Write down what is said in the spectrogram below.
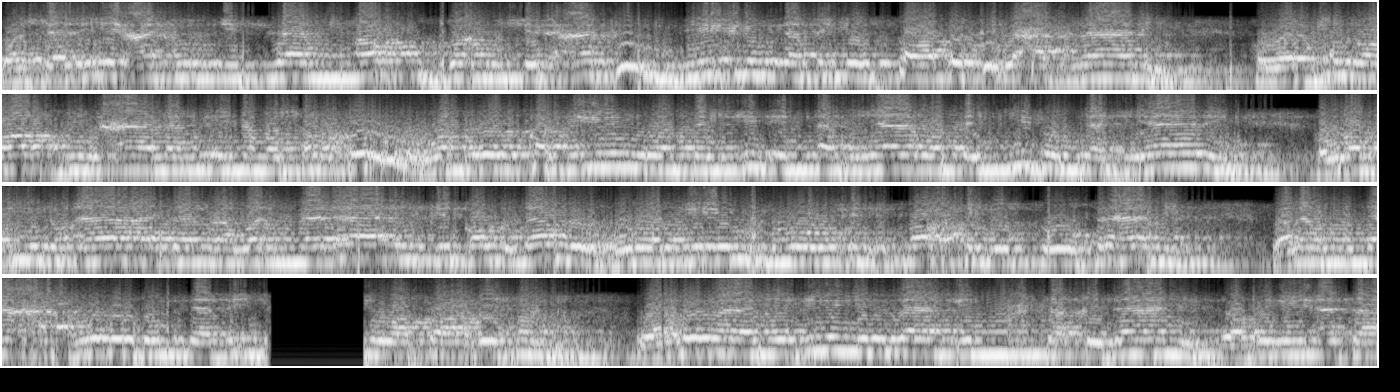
وشريعة الإسلام أفضل شرعة دين النبي الصادق العدناني. هو دين رب العالمين وشرعه وهو القديم وسيد الأديان وسيد الأديان. هو دين آدم والملائكة قبله هو دين نوح صاحب الطوفان وله دعا هود النبي وصالح وهما لدين الله معتقدان وبه أتى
